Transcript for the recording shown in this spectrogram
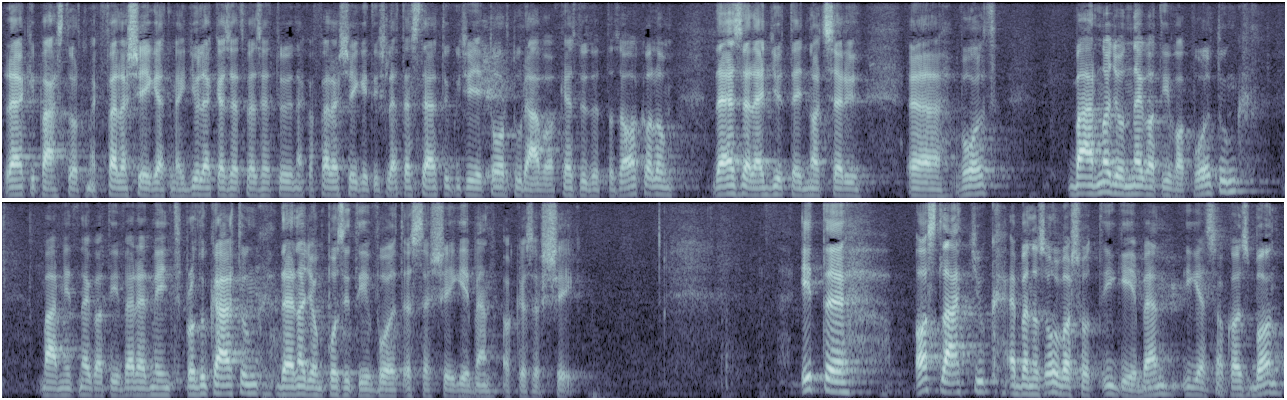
lelkipásztort, meg feleséget, meg gyülekezetvezetőnek a feleségét is leteszteltük, úgyhogy egy torturával kezdődött az alkalom, de ezzel együtt egy nagyszerű eh, volt. Bár nagyon negatívak voltunk, bármint negatív eredményt produkáltunk, de nagyon pozitív volt összességében a közösség. Itt eh, azt látjuk ebben az olvasott igében, ige szakaszban,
